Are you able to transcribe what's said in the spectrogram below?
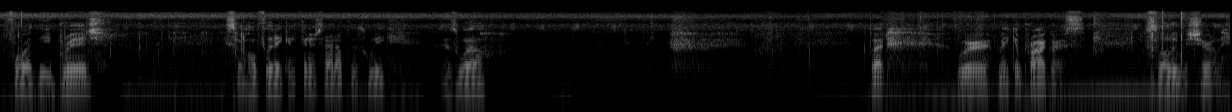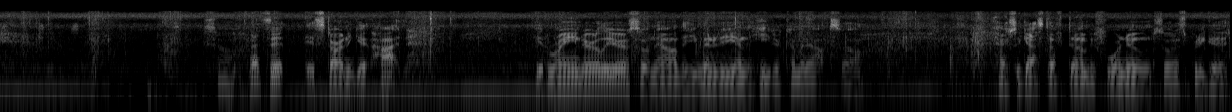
for the bridge. So hopefully they can finish that up this week as well. But we're making progress slowly but surely. So that's it. It's starting to get hot. It rained earlier so now the humidity and the heat are coming out. So actually got stuff done before noon so that's pretty good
